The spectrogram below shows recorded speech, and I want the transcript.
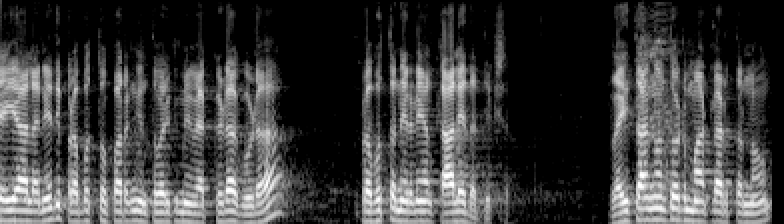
చేయాలనేది ప్రభుత్వ పరంగా ఇంతవరకు మేము ఎక్కడా కూడా ప్రభుత్వ నిర్ణయాలు కాలేదు అధ్యక్ష. రైతాంగంతో మాట్లాడుతున్నాం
